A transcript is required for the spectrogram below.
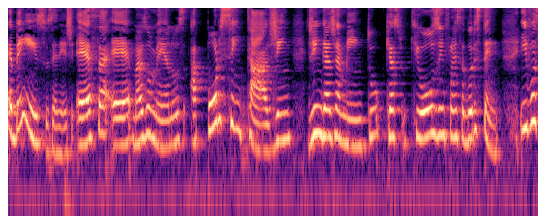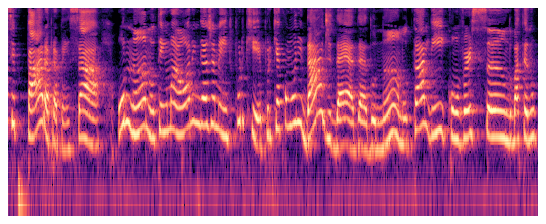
É bem isso, gente. Essa é mais ou menos a porcentagem de engajamento que, as, que os influenciadores têm. E você para para pensar, o Nano tem maior engajamento. Por quê? Porque a comunidade da, da, do Nano tá ali conversando, batendo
